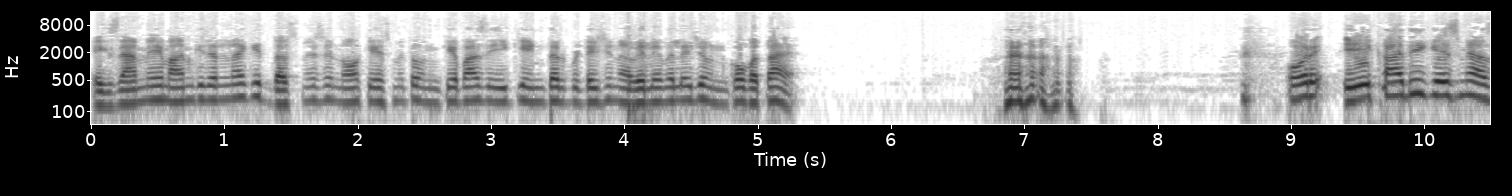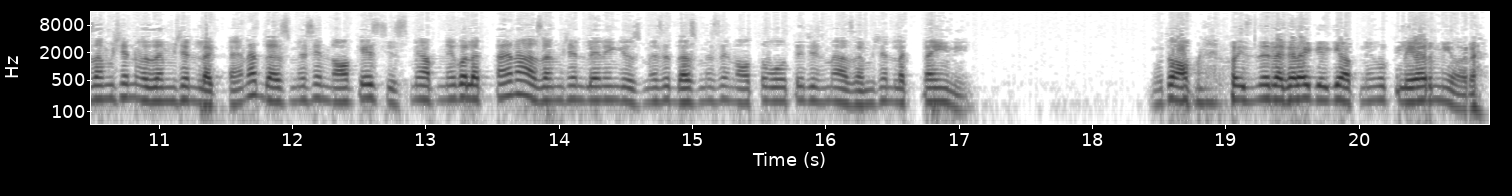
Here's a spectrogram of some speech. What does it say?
एग्ज़ाम में मान के चलना कि दस में से नौ केस में तो उनके पास एक ही इंटरप्रिटेशन अवेलेबल है जो उनको पता है। और एक आधी केस में अजम्पन वजम्पन लगता है ना, दस में से नौ केस जिसमें अपने को लगता है ना अजम्पन लेने के उसमें से दस में से नौ तो वो होते हैं जिसमें अजम्पन लगता ही नहीं। वो तो अपने को इसलिए लग रहा है क्योंकि अपने को क्लियर नहीं हो रहा है।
